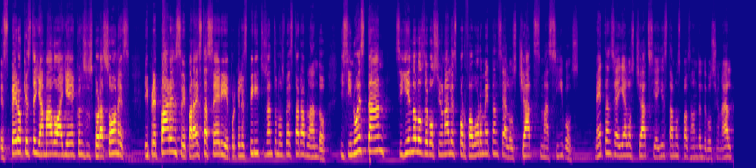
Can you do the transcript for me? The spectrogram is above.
Espero que este llamado haya eco en sus corazones y prepárense para esta serie porque el Espíritu Santo nos va a estar hablando. Y si no están siguiendo los devocionales, por favor métanse a los chats masivos. Métanse ahí a los chats y ahí estamos pasando el devocional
